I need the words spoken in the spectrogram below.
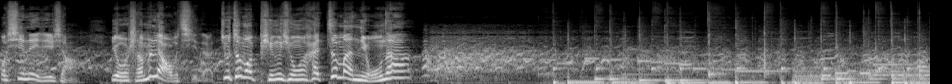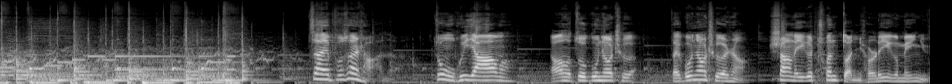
我心里就想，有什么了不起的？就这么平胸还这么牛呢？这还不算啥呢。中午回家嘛，然后坐公交车，在公交车上上了一个穿短裙的一个美女，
